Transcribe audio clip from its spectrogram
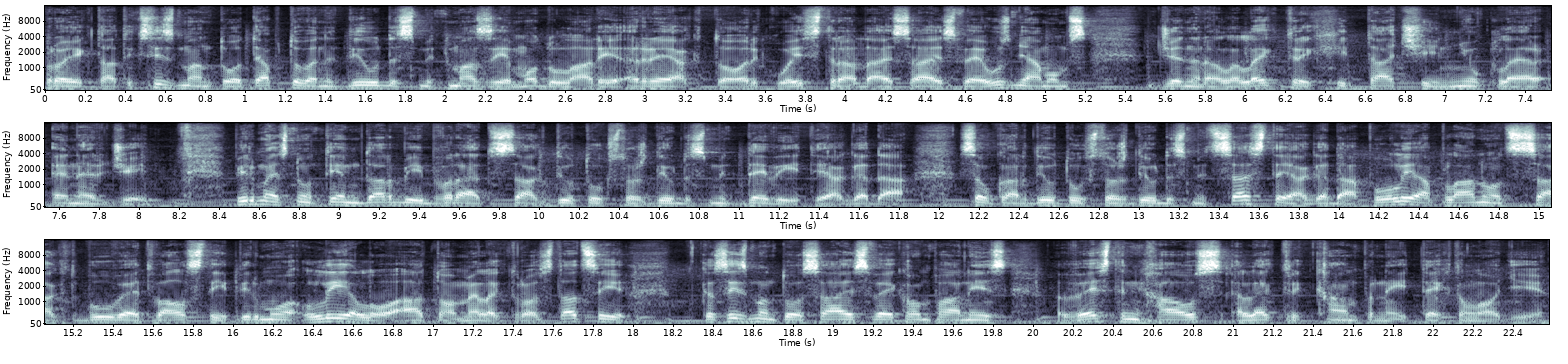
Projektā tiks izmantoti aptuveni 20 mazie modulārie reaktori, ko izstrādājis ASV uzņēmums General Electric Hitachi Nuclear Energy. Pirmais no tiem darbību varētu sākt 2029. gadā. Savukārt 2026. gadā Polijā plānots sākt būvēt valstī pirmo lielo atomelektrostaciju, kas izmantos ASV kompānijas Westinghouse Electric Company tehnoloģiju.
